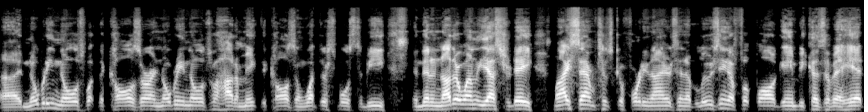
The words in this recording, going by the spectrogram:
uh, nobody knows what the calls are, and nobody knows how to make the calls and what they're supposed to be. And then another one yesterday. My San Francisco 49ers ended up losing a football game because of a hit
